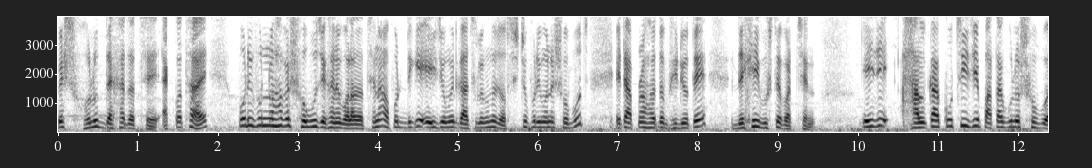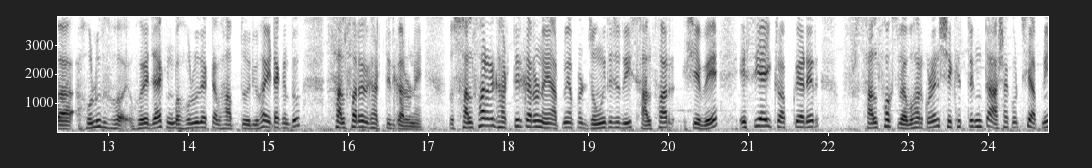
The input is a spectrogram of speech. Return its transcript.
বেশ হলুদ দেখা যাচ্ছে। এক কথায় পরিপূর্ণভাবে সবুজ এখানে বলা যাচ্ছে না। অপরদিকে এই জমির গাছগুলো কিন্তু যথেষ্ট পরিমাণে সবুজ। এটা আপনারা হয়তো ভিডিওতে দেখেই বুঝতে পারছেন। এই যে হালকা কচি যে পাতাগুলো সব হলুদ হয়ে যায় কিংবা হলুদ একটা ভাব তৈরি হয়, এটা কিন্তু সালফারের ঘাটতির কারণে। তো সালফারের ঘাটতির কারণে আপনি আপনার জমিতে যদি সালফার হিসেবে এসিআই ক্রপ কেয়ারের সালফক্স ব্যবহার করেন, সেক্ষেত্রে কিন্তু আশা করছি আপনি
